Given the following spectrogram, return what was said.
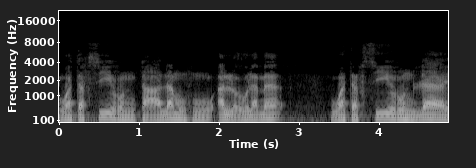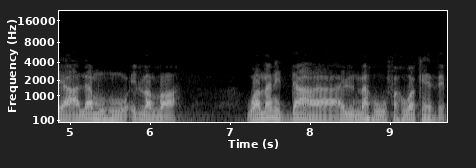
وتفسير تعلمه العلماء وتفسير لا يعلمه إلا الله. ومن ادعى علمه فهو كاذب.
